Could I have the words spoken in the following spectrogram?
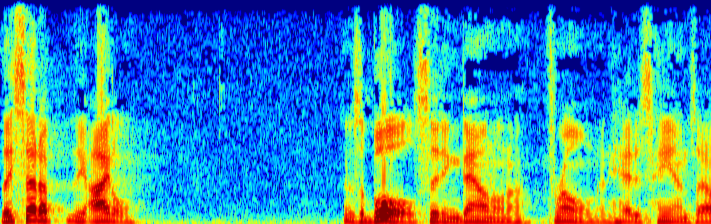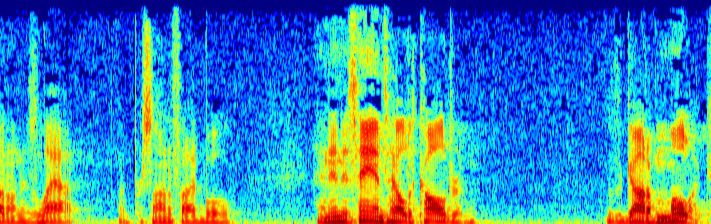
They set up the idol. It was a bull sitting down on a throne and had his hands out on his lap, a personified bull and in his hands held a cauldron. It was the god of Moloch.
